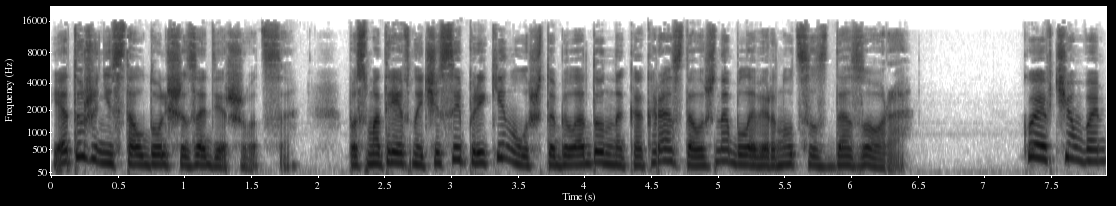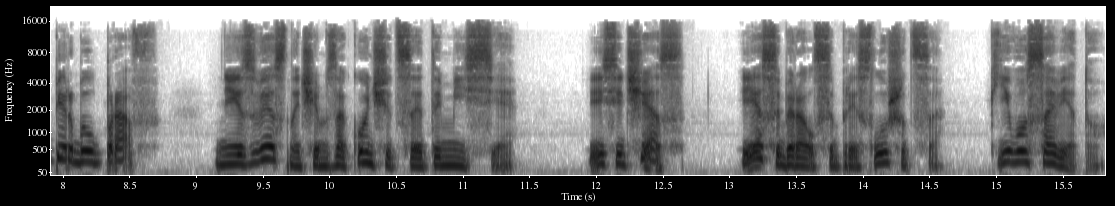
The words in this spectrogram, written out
Я тоже не стал дольше задерживаться. Посмотрев на часы, прикинул, что Беладонна как раз должна была вернуться с дозора. Кое в чем вампир был прав. Неизвестно, чем закончится эта миссия. И сейчас я собирался прислушаться к его совету.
